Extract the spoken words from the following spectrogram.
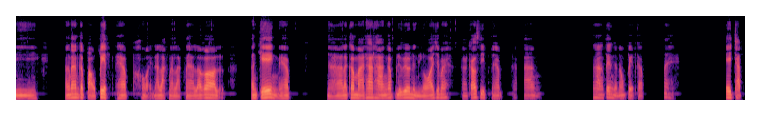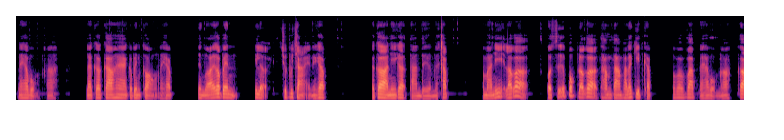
มีทางด้านกระเป๋าเป็ดนะครับหอยน่ารักน่ารักนะแล้วก็กางเกงนะครับนะแล้วก็มาท่าทางครับเลเวลหนึ่งร้อยใช่ไหมอ่าเก้าสิบนะครับท่าทาง ทางเต้นกับน้องเป็ดครับเอจัดนะครับผมอะแล้วก็เก้าห้าก็เป็นกล่องนะครับหนึ่งร้อยก็เป็นนี่เลยชุดผู้ชายนะครับ แล้วก็อันนี้ก็ตามเดิมนะครับ ประมาณนี้เราก็กดซื้อปุ๊บเราก็ทำตามภารกิจครับปั๊บๆนะครับผมเนาะก็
